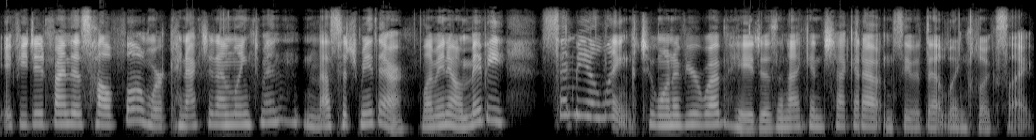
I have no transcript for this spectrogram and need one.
If you did find this helpful and we're connected on LinkedIn, message me there. Let me know. Maybe send me a link to one of your web pages and I can check it out and see what that link looks like.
